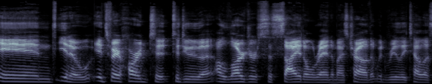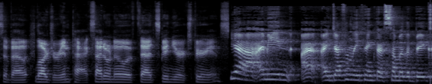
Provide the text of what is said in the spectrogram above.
And, you know, it's very hard to, to do a, a larger societal randomized trial that would really tell us about larger impacts. I don't know if that's been your experience. Yeah, I mean, I, I definitely think that some of the big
